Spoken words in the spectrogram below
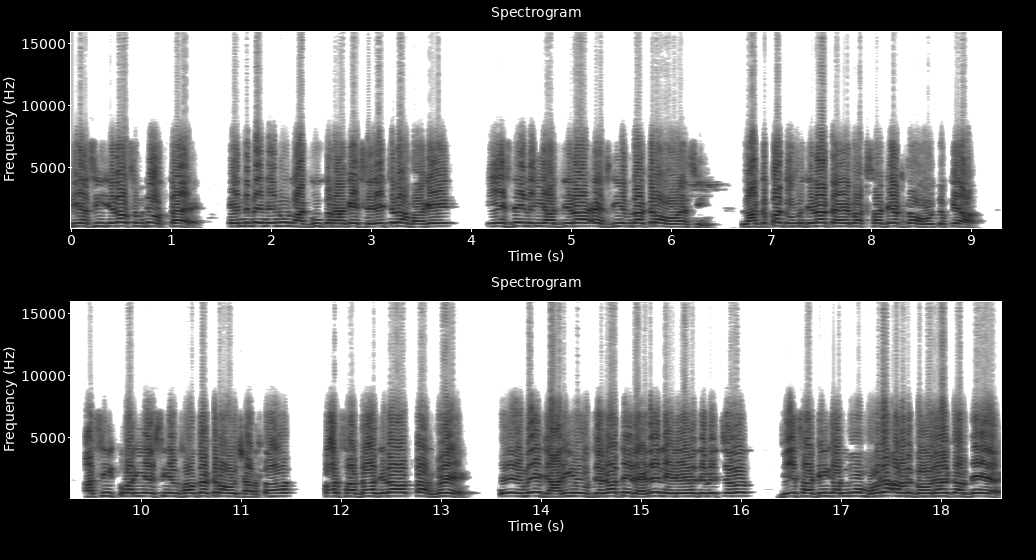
ਵੀ ਅਸੀਂ ਜਿਹੜਾ ਸਮਝੌਤਾ ਹੈ ਇਨ ਮਹੀਨੇ ਨੂੰ ਲਾਗੂ ਕਰਾਂਗੇ, ਸਿਰੇ ਚੜਾਵਾਂਗੇ ਇਸ ਦੇ ਲਈ ਅੱਜ ਜਿਹੜਾ ਐਸਡੀਐਮ ਦਾ ਘਰਾਓ ਹੈ ਅਸੀਂ। ਲਗਭਗ ਹੁਣ ਜਿਹੜਾ ਟਾਈਮ 8:30 ਦਾ ਹੋ ਚੁੱਕਿਆ ਅਸੀਂ ਇੱਕ ਵਾਰੀ ਐਸਡੀਐਮ ਸਾਹਿਬ ਦਾ ਘਰਾਓ ਛੱਡਤਾ, ਪਰ ਸਾਡਾ ਜਿਹੜਾ ਧਰਨਾ ਹੈ, ਉਹ ਉਵੇਂ ਜਾਰੀ ਉਸ ਜਗ੍ਹਾ ਤੇ ਰਹਿਣੇ ਲੈਣੇ ਦੇ ਵਿੱਚ। ਜੇ ਸਾਡੀ ਗੱਲ ਨੂੰ ਮੁੜ ਅਣਗੌਲਿਆ ਕਰਦੇ ਆ,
